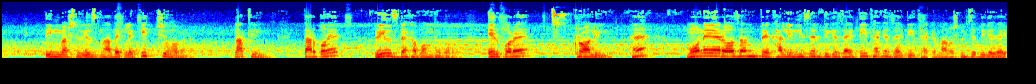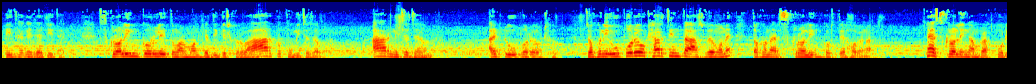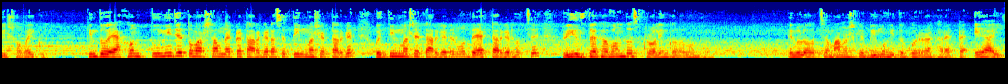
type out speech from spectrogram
তিন মাস রিলস না দেখলে কিচ্ছু হবে না। নাথিং তারপরে রিলস দেখা বন্ধ করো। এরপরে স্ক্রলিং হ্যাঁ? মনের অজান্তে খালি নিচের দিকে যাইতেই থাকে যাইতেই থাকে। মানুষ নিচের দিকে যাইতেই থাকে যাইতেই থাকে। স্ক্রলিং করলেই তোমার মনকে জিজ্ঞেস করব, আর কত নিচে যাব? আর নিচে যাও না। আর একটু উপরে ওঠো। যখনই উপরে ওঠার চিন্তা আসবে মনে, তখন আর স্ক্রলিং করতে হবে না। হ্যাঁ স্ক্রলিং আমরা করি, সবাই করি। কিন্তু এখন তুমি যে তোমার সামনে একটা টার্গেট আছে, তিন মাসের টার্গেট ওই তিন মাসের টার্গেটের মধ্যে এক টার্গেট হচ্ছে রিলস দেখা বন্ধ স্ক্রলিং করা বন্ধ। এগুলো হচ্ছে মানুষকে বিমোহিত করে রাখার একটা এআই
